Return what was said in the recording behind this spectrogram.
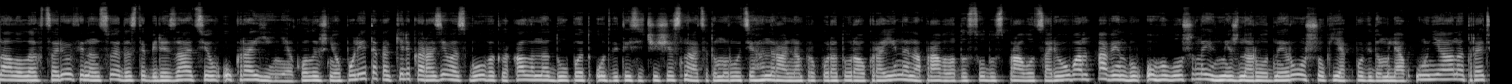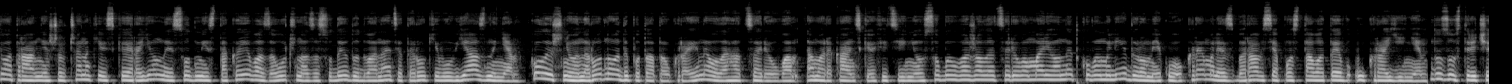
екс-регіонал Олег Царьов фінансує дестабілізацію в Україні. Колишнього політика кілька разів СБУ викликала на допит у 2016 році. Генеральна прокуратура України направила до суду справу Царьова. А він був оголошений в міжнародний розшук. Як повідомляв Уніана 3 травня Шевченківський районний суд міста Києва заочно засудив до 12 років ув'язнення колишнього народного депутата України Олега Царьова. Американські офіційні особи вважали Царьова маріонетковим лідером, якого Кремль збирався поставити в Україні. До зустрічі,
